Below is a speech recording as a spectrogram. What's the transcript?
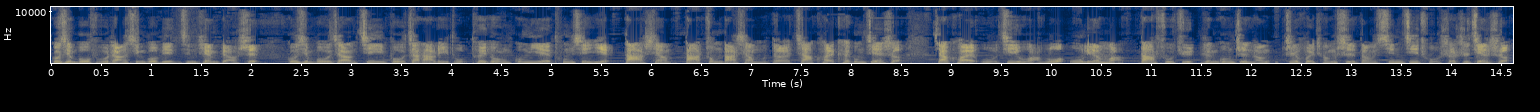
工信部副部长辛国斌今天表示，工信部将进一步加大力度，推动工业通信业大项大重大项目的加快开工建设，加快 5G 网络、物联网、大数据、人工智能、智慧城市等新基础设施建设，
